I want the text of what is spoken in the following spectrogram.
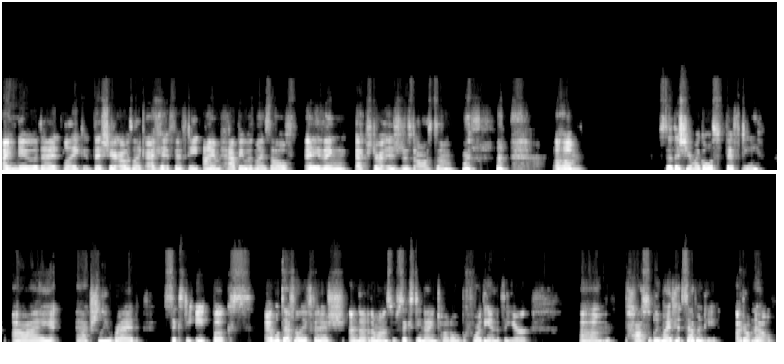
I knew that like this year, I was like, I hit 50. I am happy with myself. Anything extra is just awesome. um, so this year, my goal is 50. I actually read 68 books I will definitely finish another one, so 69 total before the end of the year. um, possibly might hit 70. I don't know.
